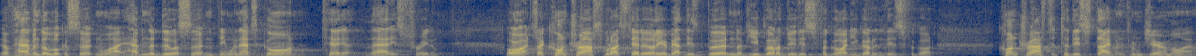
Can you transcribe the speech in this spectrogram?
of having to look a certain way, having to do a certain thing, when that's gone, tell you, that is freedom. All right, so contrast what I said earlier about this burden of you've got to do this for God, you've got to do this for God. Contrast it to this statement from Jeremiah.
